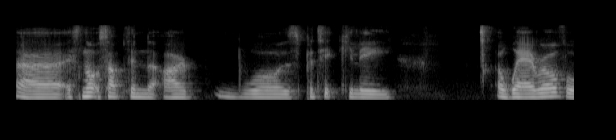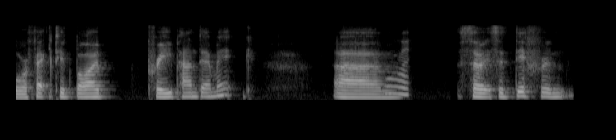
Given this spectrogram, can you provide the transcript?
Uh, it's not something that I was particularly aware of or affected by pre-pandemic. Um, Right. So it's a different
